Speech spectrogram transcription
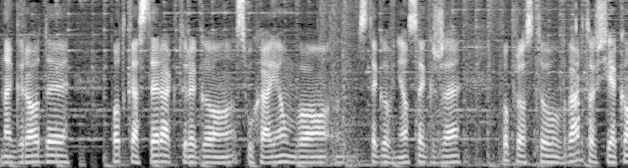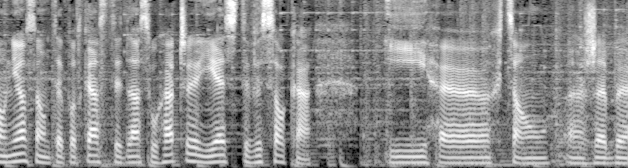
nagrody podcastera, którego słuchają, bo z tego wniosek, że po prostu wartość, jaką niosą te podcasty dla słuchaczy, jest wysoka i e, chcą, żeby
